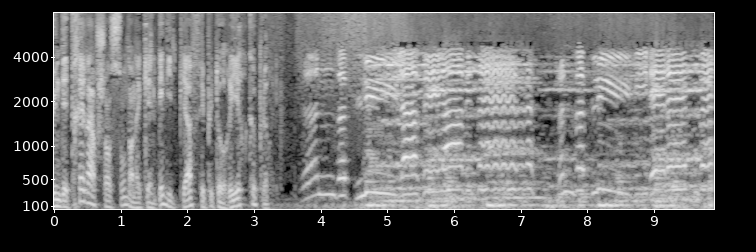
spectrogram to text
une des très rares chansons dans laquelle Edith Piaf fait plutôt rire que pleurer. Je ne veux plus laver la vaisselle, je ne veux plus vider les poubelles,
